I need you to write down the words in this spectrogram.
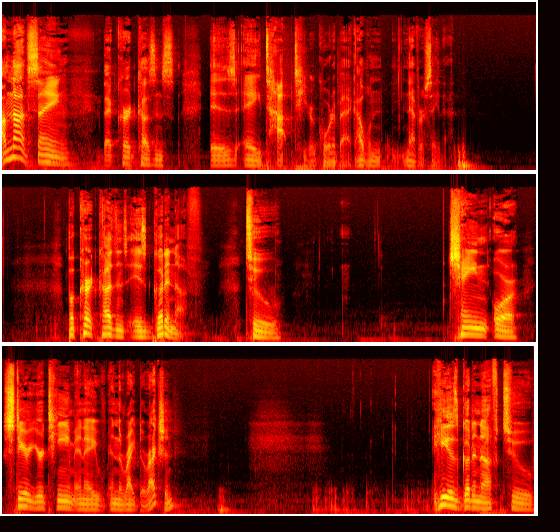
I'm not saying that Kirk Cousins is a top tier quarterback. I will n- never say that. But Kirk Cousins is good enough to chain or steer your team in a in the right direction. He is good enough to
